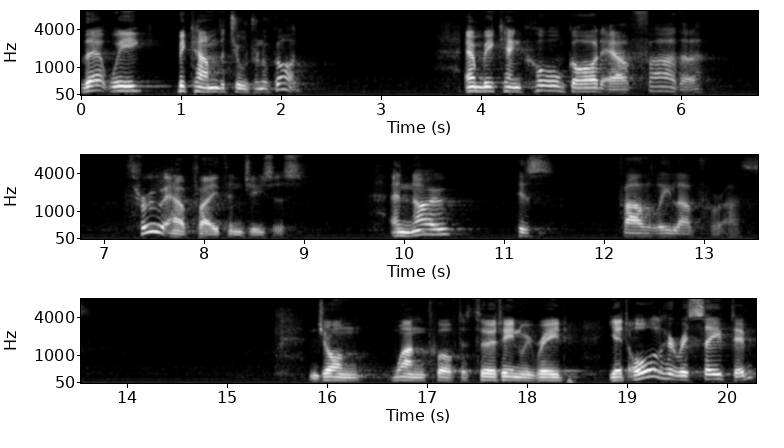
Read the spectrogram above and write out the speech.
that we become the children of God. And we can call God our Father through our faith in Jesus and know his fatherly love for us. In John 1 12 to 13, we read, Yet all who received him,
